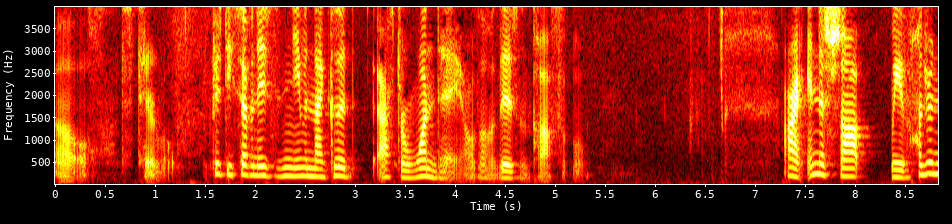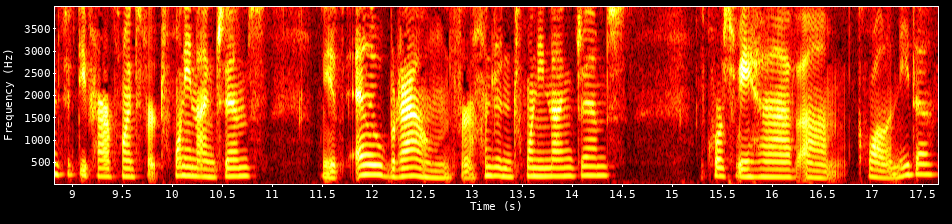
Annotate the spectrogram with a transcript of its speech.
Oh, it's terrible. 57 days isn't even that good after one day, although it is impossible. Alright, in the shop, we have 150 power points for 29 gems. We have Elo Brown for 129 gems. Of course, we have um, Qualinita.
